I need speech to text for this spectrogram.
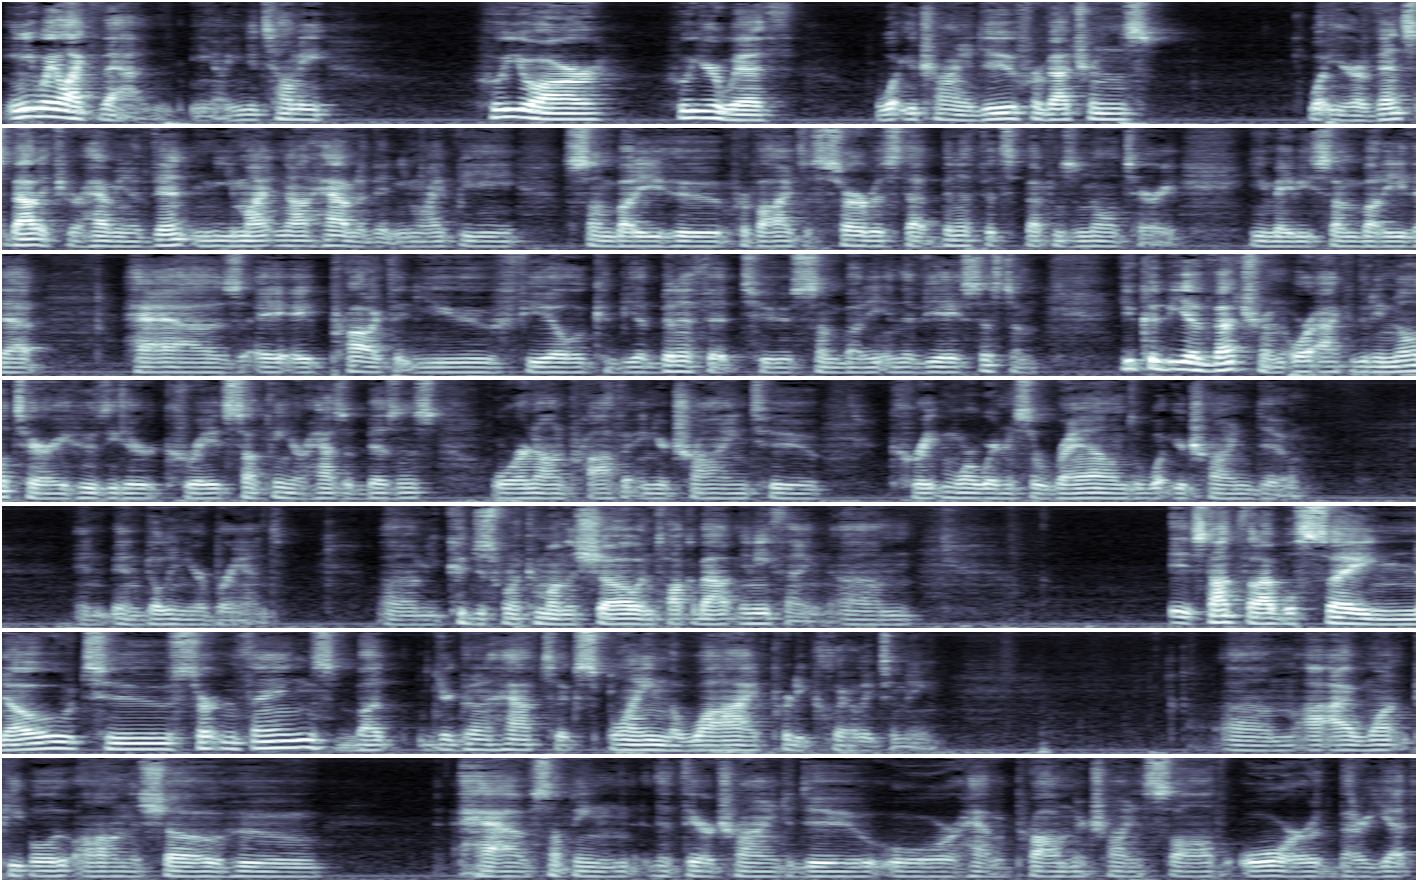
Any way like that. You know, you need to tell me who you are, who you're with, what you're trying to do for veterans, what your event's about. If you're having an event, and you might not have an event, you might be somebody who provides a service that benefits veterans and military. You may be somebody that has a, a product that you feel could be a benefit to somebody in the VA system. You could be a veteran or active duty military who's either created something or has a business or a nonprofit and you're trying to create more awareness around what you're trying to do in building your brand. Um, you could just want to come on the show and talk about anything. Um, it's not that I will say no to certain things, but you're going to have to explain the why pretty clearly to me. Um, I, I, want people on the show who have something that they're trying to do or have a problem they're trying to solve, or better yet,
